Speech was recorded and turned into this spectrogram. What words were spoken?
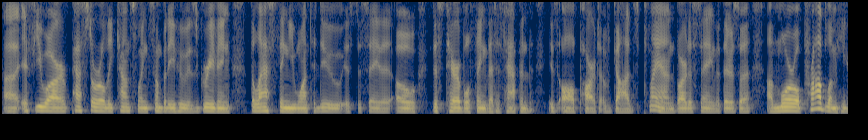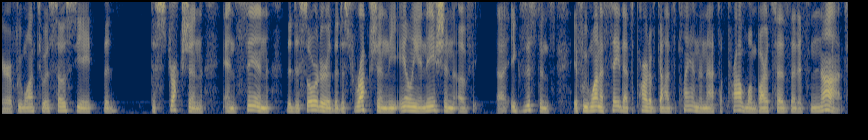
uh, if you are pastorally counseling somebody who is grieving, the last thing you want to do is to say that, oh, this terrible thing that has happened is all part of God's plan. Barth is saying that there's a, a moral problem here if we want to associate the destruction and sin, the disorder, the disruption, the alienation of uh, existence, if we want to say that's part of God's plan, then that's a problem. Barth says that it's not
